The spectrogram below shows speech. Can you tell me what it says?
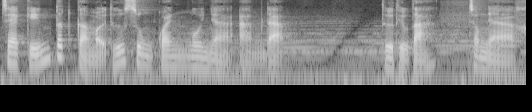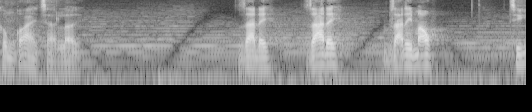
che kín tất cả mọi thứ xung quanh ngôi nhà ảm đạm. Thưa thiếu tá, trong nhà không có ai trả lời. "Ra đây, ra đây, ra đây mau." Chí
